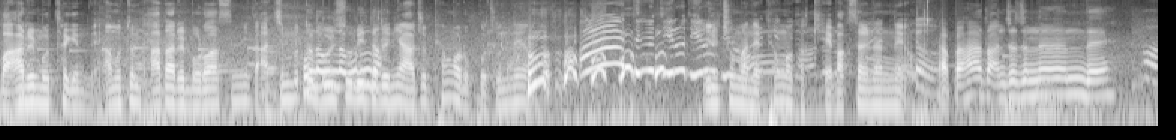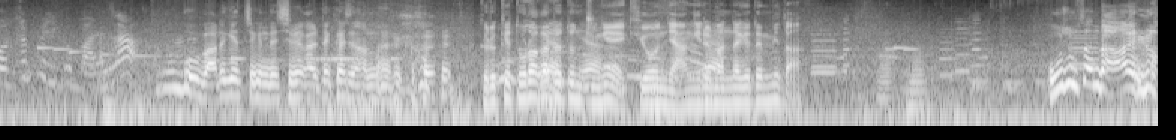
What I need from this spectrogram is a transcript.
말을 못하겠네. 아무튼 바다를 보러 왔습니다. 아침부터 온다, 온다, 물소리 온다. 들으니 아주 평화롭고 좋네요. 뒤로 뒤로 뒤로. 1초 만에 평화가 개박살 났네요. 아빠 하나도 안 젖었는데 아빠 어차피 이거 말라. 뭐 마르겠지 근데 집에 갈 때까지는 안 마를걸 그렇게 돌아가려던 야, 야. 중에 귀여운 양이를 야. 만나게 됩니다. 오줌 싼다 이거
